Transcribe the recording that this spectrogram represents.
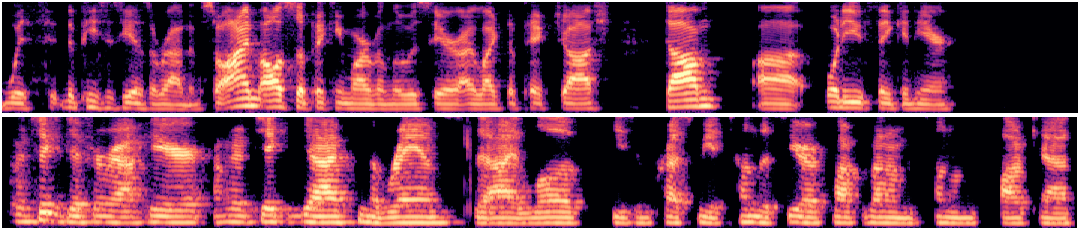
with the pieces he has around him. So I'm also picking Marvin Lewis here. I like the pick, Josh. Dom, uh, what are you thinking here? I'm gonna take a different route here. I'm gonna take a guy from the Rams that I love. He's impressed me a ton this year. I've talked about him a ton on this podcast.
